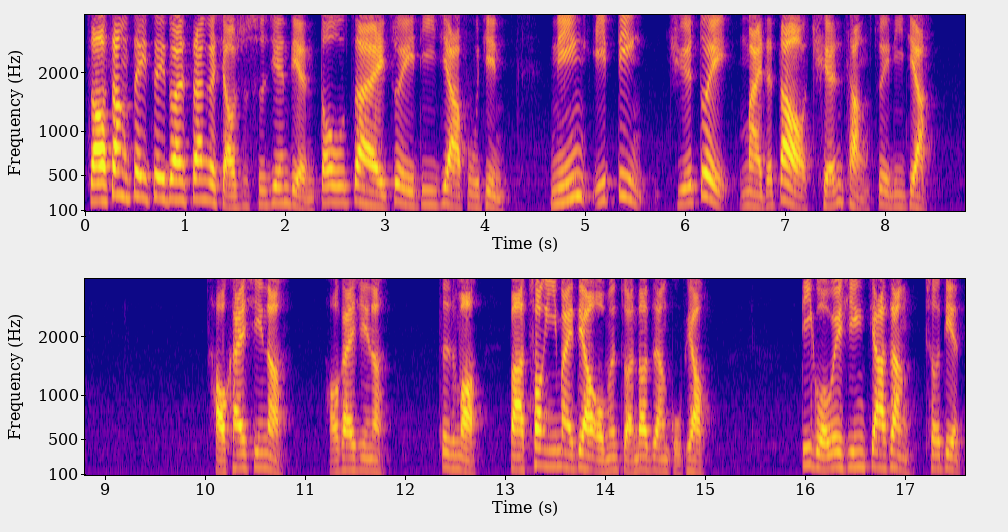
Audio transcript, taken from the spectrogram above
早上这这段三个小时时间点都在最低价附近，您一定绝对买得到全场最低价，好开心呐，好开心呐！这什么？把创意卖掉，我们转到这张股票，低果卫星加上车电，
